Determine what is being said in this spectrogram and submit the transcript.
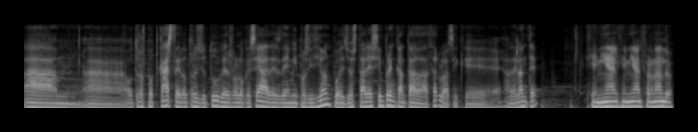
a, otros podcasters, otros youtubers o lo que sea desde mi posición, pues yo estaré siempre encantado de hacerlo, así que adelante. Genial, genial, Fernando.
